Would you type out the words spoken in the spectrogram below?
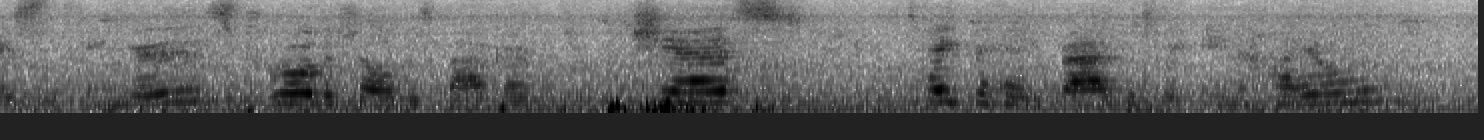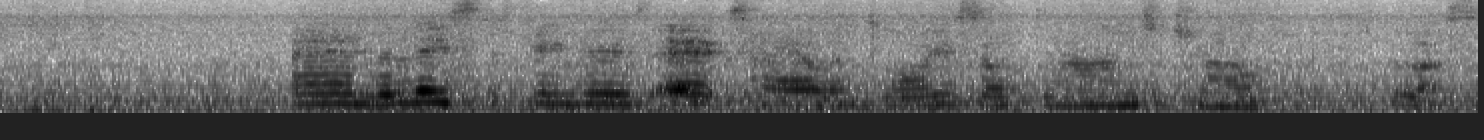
interlace the fingers, draw the shoulders back over the chest, take the head back as we inhale, and release the fingers, exhale and draw yourself down to child pose,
